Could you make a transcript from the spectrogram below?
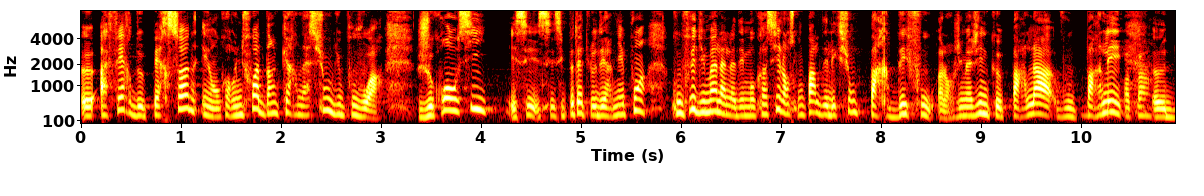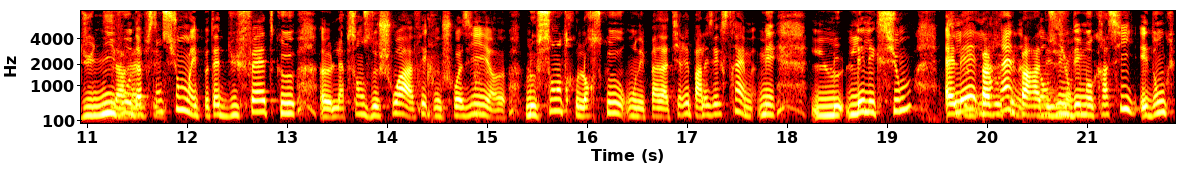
euh, affaire de personnes et encore une fois d'incarnation du pouvoir. Je crois aussi, et c'est peut-être le dernier point, qu'on fait du mal à la démocratie lorsqu'on parle d'élection par défaut. Alors j'imagine que par là, vous parlez euh, du niveau d'abstention et peut-être du fait que l'absence de choix a fait qu'on choisit le centre lorsque on n'est pas attiré par les extrêmes. Mais le- l'élection, elle est la reine par dans une démocratie. Et donc,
